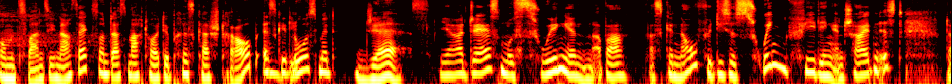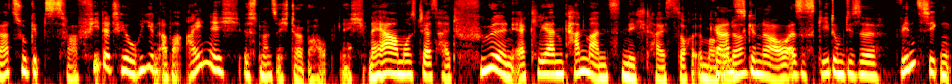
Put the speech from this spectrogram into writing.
Um 20 nach 6 und das macht heute Priska Straub. Es geht los mit Jazz. Ja, Jazz muss swingen, aber was genau für dieses Swing-Feeling entscheidend ist, dazu gibt es zwar viele Theorien, aber einig ist man sich da überhaupt nicht. Naja, man muss Jazz halt fühlen. Erklären kann man es nicht, heißt es doch immer, Ganz oder? genau. Also es geht um diese winzigen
